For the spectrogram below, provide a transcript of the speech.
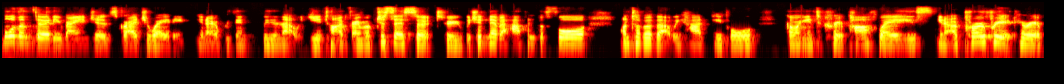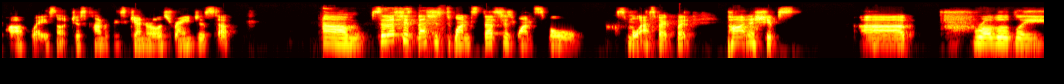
more than 30 rangers graduating, you know, within within that year time frame of just their cert two, which had never happened before. On top of that, we had people going into career pathways, you know, appropriate career pathways, not just kind of this generalist ranger stuff. Um, so that's just that's just one that's just one small small aspect, but partnerships are probably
